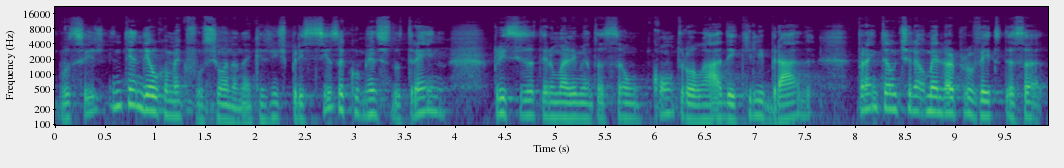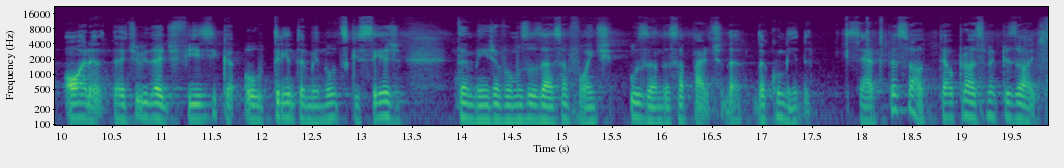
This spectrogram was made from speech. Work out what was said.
você entendeu como é que funciona, né? Que a gente precisa comer antes do treino, precisa ter uma alimentação controlada, equilibrada, para então tirar o melhor proveito dessa hora da atividade física, ou 30 minutos que seja. Também já vamos usar essa fonte usando essa parte da, da comida. Certo, pessoal? Até o próximo episódio.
